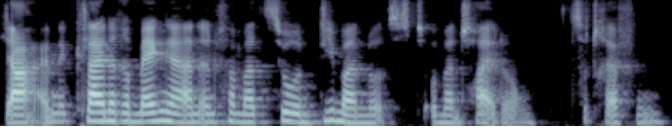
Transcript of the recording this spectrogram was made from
ja, eine kleinere Menge an Informationen, die man nutzt, um Entscheidungen zu treffen.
